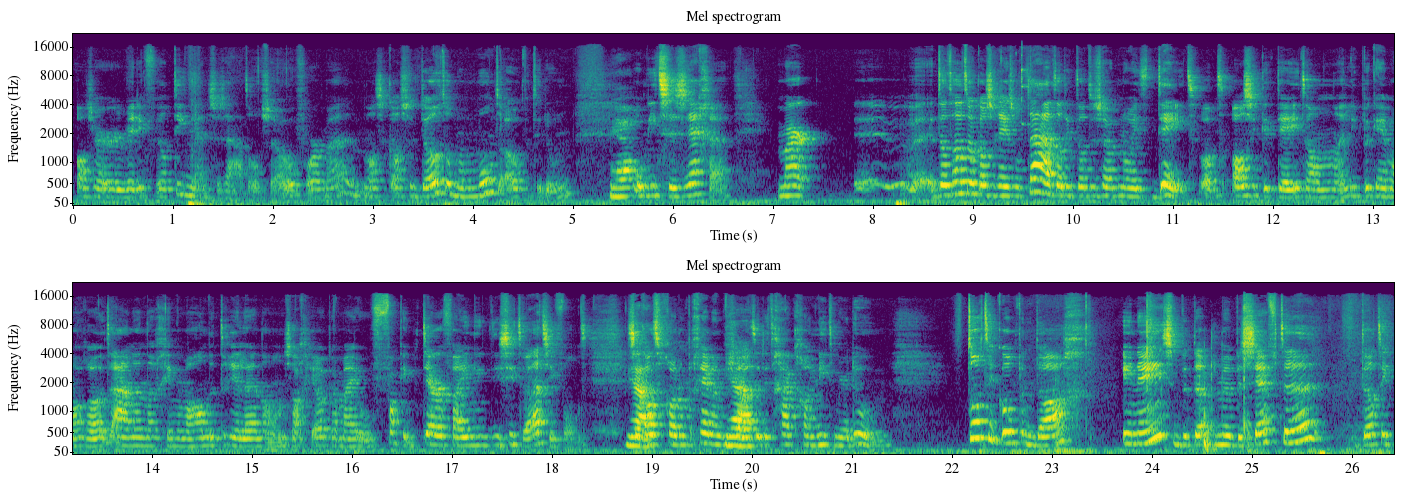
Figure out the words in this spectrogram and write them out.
als er weet ik veel, 10 mensen zaten of zo voor me. Dan was ik als de dood om mijn mond open te doen Ja. om iets te zeggen. Maar eh, dat had ook als resultaat dat ik dat dus ook nooit deed. Want als ik het deed, dan liep ik helemaal rood aan en dan gingen mijn handen trillen. En dan zag je ook aan mij hoe fucking terrifying ik die situatie vond. Dus ik had gewoon op een gegeven moment Ja. besloten, dit ga ik gewoon niet meer doen. Tot ik op een dag ineens me besefte dat ik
